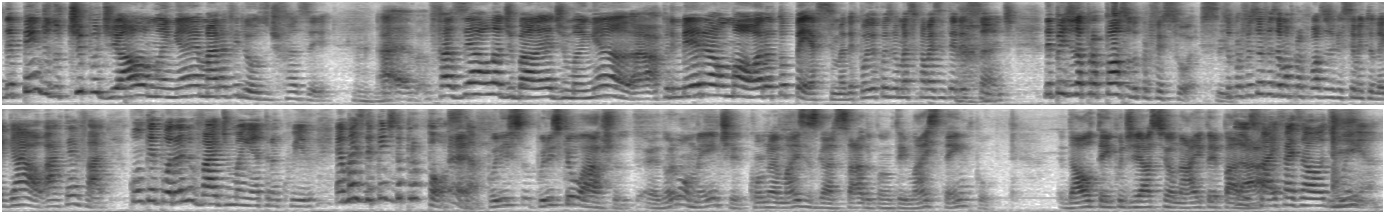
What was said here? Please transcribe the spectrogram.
Depende do tipo de aula, amanhã é maravilhoso de fazer. Uhum. Ah, Fazer aula de balé de manhã, a primeira uma hora eu tô péssima, depois a coisa começa a ficar mais interessante. Depende da proposta do professor. Sim. Se o professor fizer uma proposta de aquecimento legal, até vai. Contemporâneo vai de manhã tranquilo. É mais depende da proposta. É, por isso, por isso que eu acho, é, normalmente, quando é mais esgarçado, quando tem mais tempo, dá o tempo de acionar e preparar. Isso, aí faz aula de E- manhã.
